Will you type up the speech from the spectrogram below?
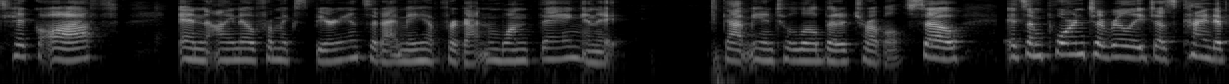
tick off and i know from experience that i may have forgotten one thing and it got me into a little bit of trouble so it's important to really just kind of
